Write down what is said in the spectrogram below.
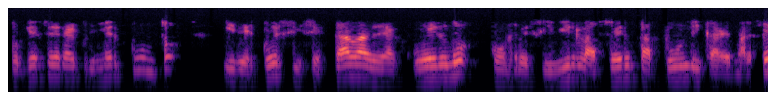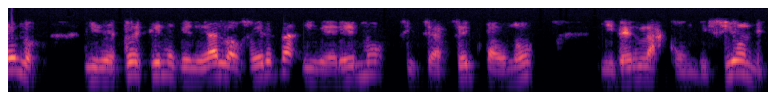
porque ese era el primer punto, y después si se estaba de acuerdo con recibir la oferta pública de Marcelo, y después tiene que llegar la oferta y veremos si se acepta o no y ver las condiciones.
